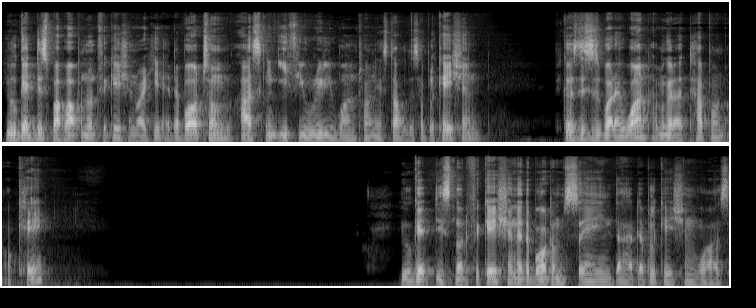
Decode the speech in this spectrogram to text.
You'll get this pop-up notification right here at the bottom asking if you really want to uninstall this application. Because this is what I want, I'm going to tap on OK. You'll get this notification at the bottom saying that application was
